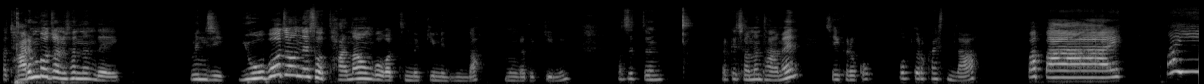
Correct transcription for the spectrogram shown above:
다 다른 버전을 샀는데 왠지 요 버전에서 다 나온 것 같은 느낌이 든다. 뭔가 느낌이. 어쨌든 이렇게 저는 다음엔 제이크를 꼭 뽑도록 하겠습니다. 빠빠이. 빠이. 빠이.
